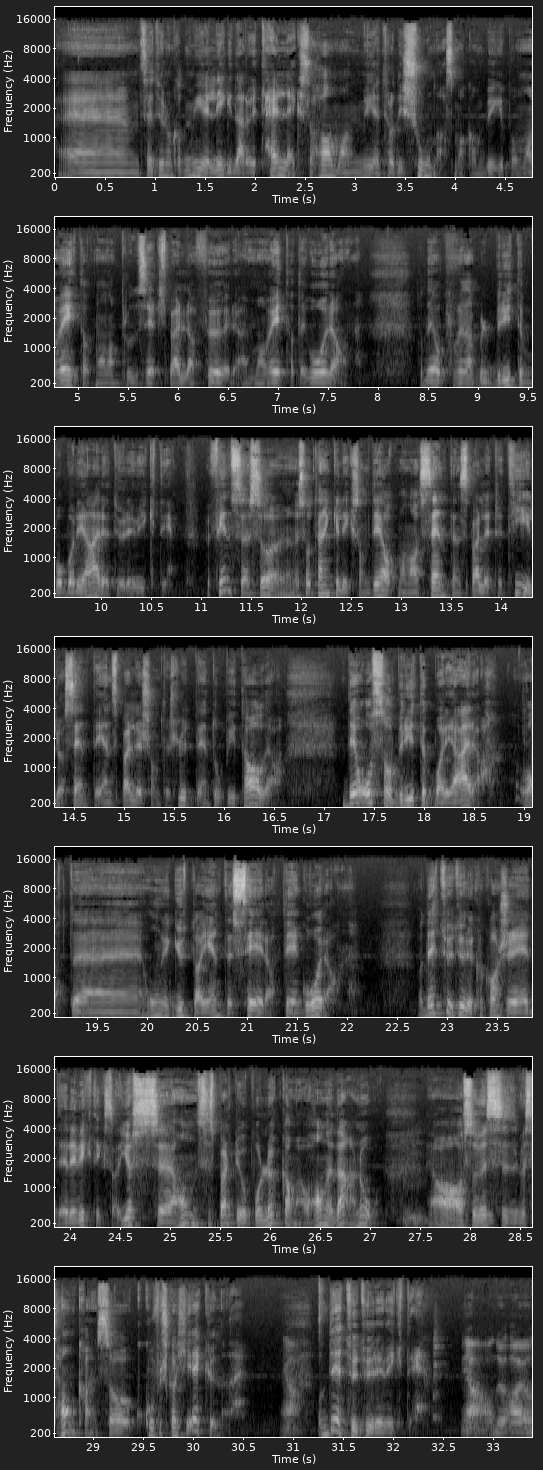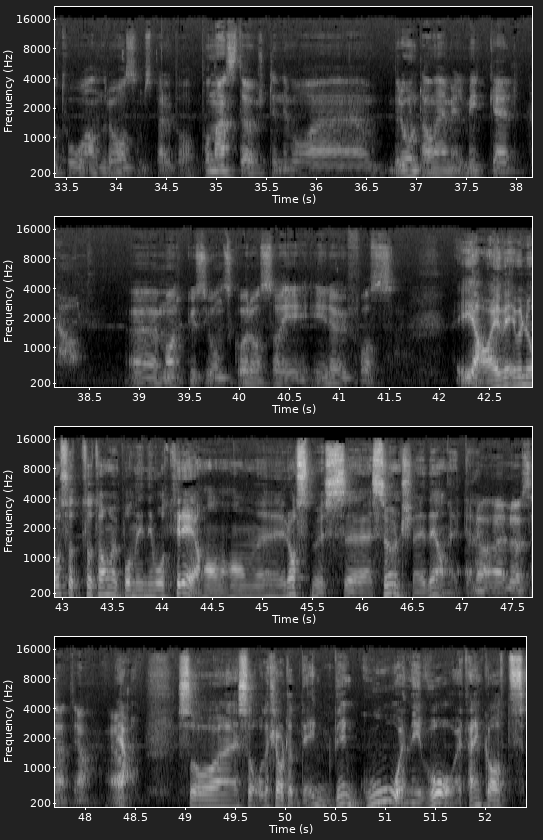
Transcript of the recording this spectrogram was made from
Eh, så jeg tror nok at mye ligger der. Og i tillegg så har man mye tradisjoner som man kan bygge på. Man vet at man har produsert spiller før. eh, Man vet at det går an. Og det å f.eks. bryte på barriere tror jeg er viktig. For Finse, så, så tenker liksom det at man har sendt en spiller til TIL og sendt en spiller som til slutt endte opp i Italia, det er også å bryte barrierer. Og at uh, unge gutter og jenter ser at det går an. Og Det tror jeg kanskje er det viktigste. Jøss, han spilte jo på Løkka med, og han er der nå. Ja, altså hvis, hvis han kan, så hvorfor skal ikke jeg kunne det? Ja. Og det tror jeg er viktig. Ja, og du har jo to andre òg som spiller på, på neste øverste nivå. Eh, broren til Emil Mikkel. Ja. Markus Jonsgaard også i, i Raufoss. Ja, jeg vil, jeg vil også ta med på nivå tre. Han, han eh, Rasmus eh, Sørensen, er det han heter? Eh, Løvseth, ja. Ja. Så, så det er klart at det, det er gode nivå. Jeg tenker at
